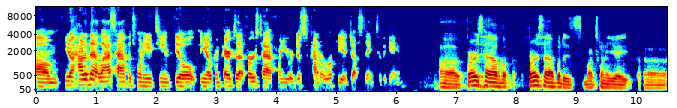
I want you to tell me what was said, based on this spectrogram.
Um, you know, how did that last half of 2018 feel? You know, compared to that first half when you were just kind of a rookie adjusting to the game. Uh, first half, first half of this my 28 uh,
